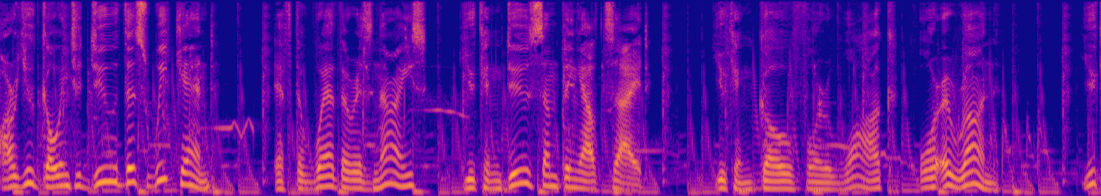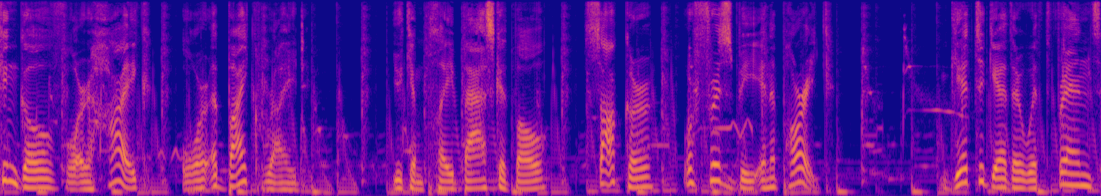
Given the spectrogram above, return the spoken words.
are you going to do this weekend? If the weather is nice, you can do something outside. You can go for a walk or a run. You can go for a hike or a bike ride. You can play basketball, soccer, or frisbee in a park. Get together with friends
